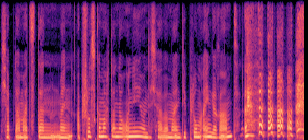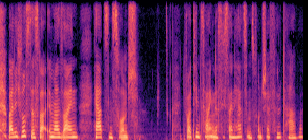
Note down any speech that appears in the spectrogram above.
Ich habe damals dann meinen Abschluss gemacht an der Uni und ich habe mein Diplom eingerahmt, weil ich wusste, es war immer sein Herzenswunsch. Ich wollte ihm zeigen, dass ich seinen Herzenswunsch erfüllt habe.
